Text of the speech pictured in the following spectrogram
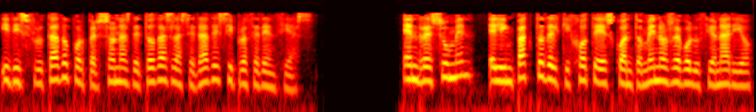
y disfrutado por personas de todas las edades y procedencias. En resumen, el impacto del Quijote es cuanto menos revolucionario,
